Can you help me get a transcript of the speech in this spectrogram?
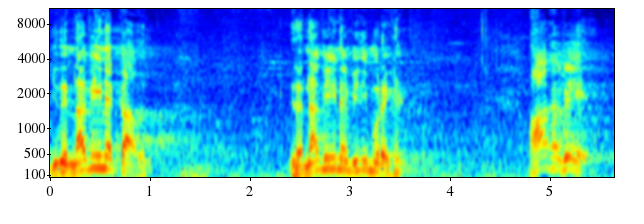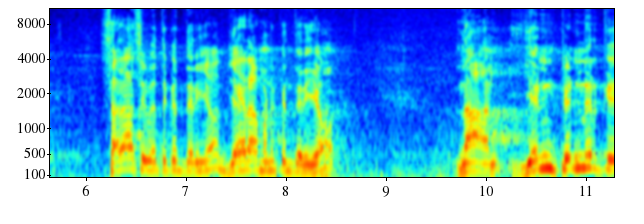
இது நவீன காதல். இது நவீன விதிமுறைகள். ஆகவே சதாசிவத்துக்கும் தெரியும் ஜெயராமனுக்கும் தெரியும். நான் என் பெண்ணிற்கு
